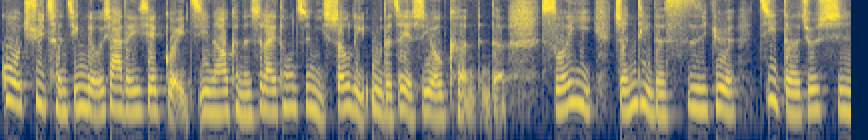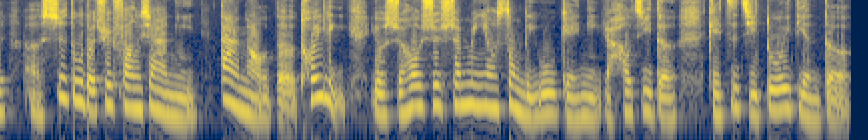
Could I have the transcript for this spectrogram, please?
过去曾经留下的一些轨迹，然后可能是来通知你收礼物的，这也是有可能的。所以整体的四月，记得就是呃，适度的去放下你。大脑的推理，有时候是生命要送礼物给你，然后记得给自己多一点的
